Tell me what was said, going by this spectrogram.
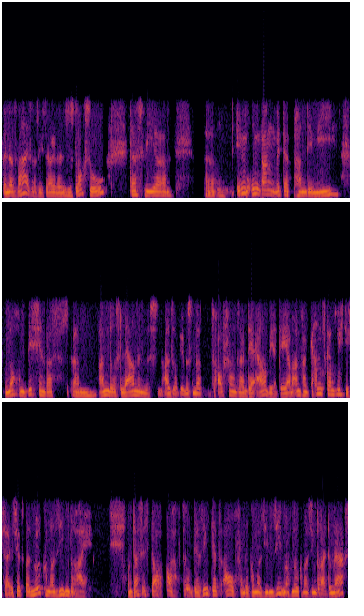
wenn das wahr ist, was ich sage, dann ist es doch so, dass wir äh, im Umgang mit der Pandemie noch ein bisschen was ähm, anderes lernen müssen. Also wir müssen da drauf schauen und sagen, der R-Wert, der ja am Anfang ganz, ganz wichtig sei, ist jetzt bei 0,73. Und das ist dauerhaft so. Der sinkt jetzt auch von 0,77 auf 0,73. Du merkst,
